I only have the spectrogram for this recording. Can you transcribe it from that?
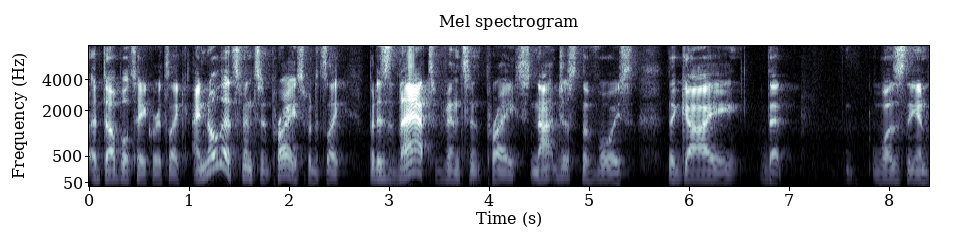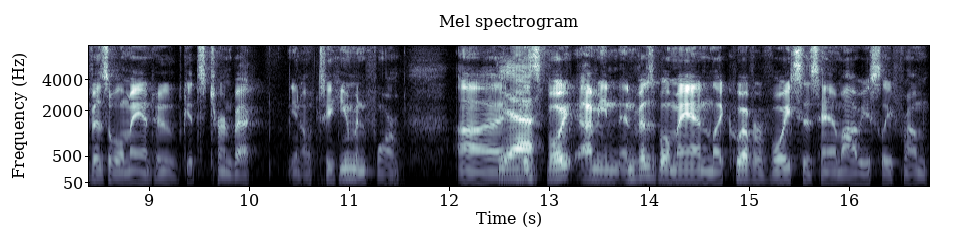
a double take where it's like i know that's vincent price but it's like but is that vincent price not just the voice the guy that was the invisible man who gets turned back you know to human form uh Yeah. his voice i mean invisible man like whoever voices him obviously from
